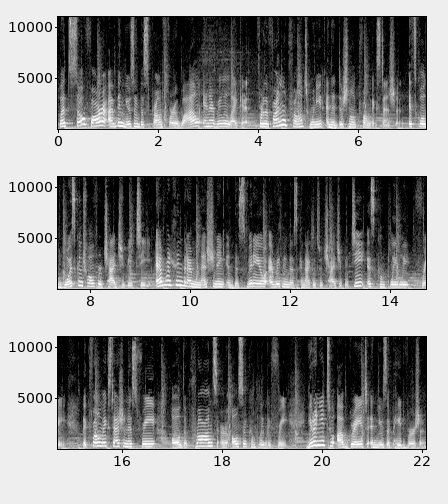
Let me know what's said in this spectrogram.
but so far I've been using this prompt for a while and I really like it. For the final prompt, we need an additional Chrome extension. It's called Voice Control for ChatGPT. Everything that I'm mentioning in this video, everything that's connected to ChatGPT is completely free. The Chrome extension is free, all the prompts are also completely free. You don't need to upgrade and use a paid version.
